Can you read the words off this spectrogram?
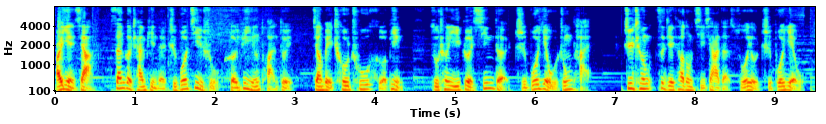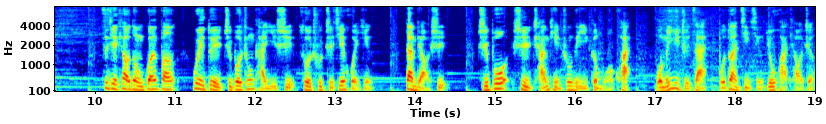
而眼下三个产品的直播技术和运营团队将被抽出合并，组成一个新的直播业务中台，支撑字节跳动旗下的所有直播业务。字节跳动官方未对直播中台一事做出直接回应，但表示直播是产品中的一个模块，我们一直在不断进行优化调整。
